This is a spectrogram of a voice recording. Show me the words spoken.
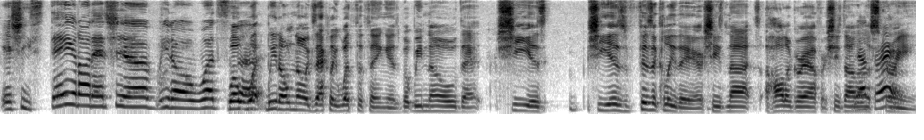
is she staying on that ship? You know, what's well, the, what we don't know exactly what the thing is, but we know that she is she is physically there. She's not a holograph or she's not That's on a right. screen,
